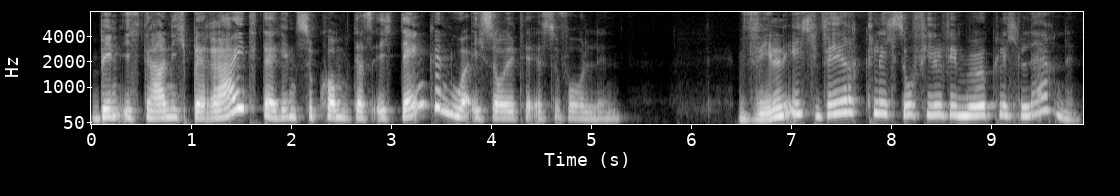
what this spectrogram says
bin ich gar nicht bereit, dahin zu kommen, dass ich denke nur, ich sollte es wollen? Will ich wirklich so viel wie möglich lernen?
